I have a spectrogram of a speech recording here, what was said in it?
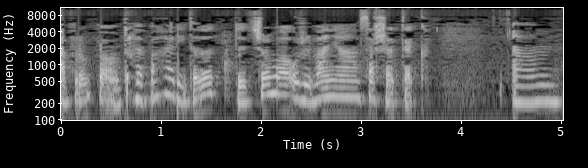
a propos trochę pacharita dotyczyło używania saszetek. Um,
